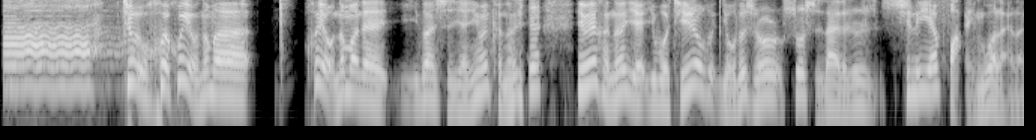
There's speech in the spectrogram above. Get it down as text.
就会会有那么会有那么的一段时间，因为可能是因为可能也我其实有的时候说实在的，就是心里也反应过来了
